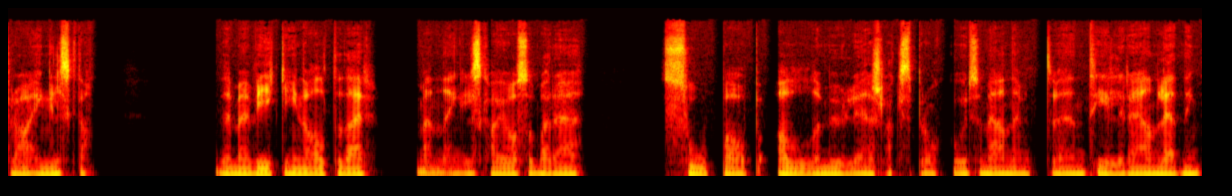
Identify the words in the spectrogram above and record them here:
fra engelsk, da. Det med vikingene og alt det der. Men engelsk har jo også bare sopa opp alle mulige slags språkord som jeg har nevnt ved en tidligere anledning.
